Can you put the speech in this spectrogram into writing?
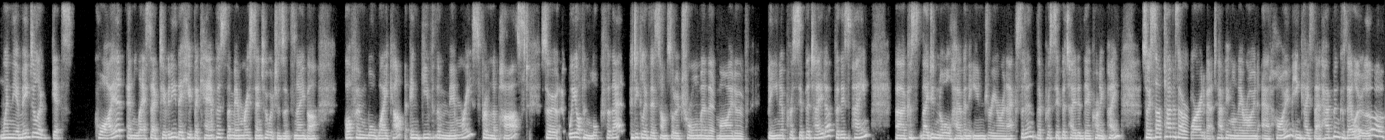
when the amygdala gets quiet and less activity. The hippocampus, the memory center, which is its neighbor, often will wake up and give them memories from the past. So we often look for that, particularly if there's some sort of trauma that might have been a precipitator for this pain, because uh, they didn't all have an injury or an accident that precipitated their chronic pain. So sometimes they were worried about tapping on their own at home in case that happened, because they're like, oh.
